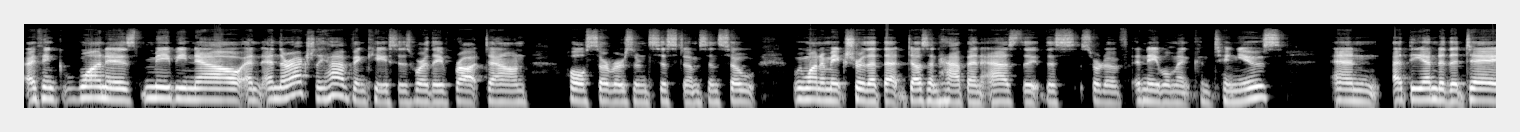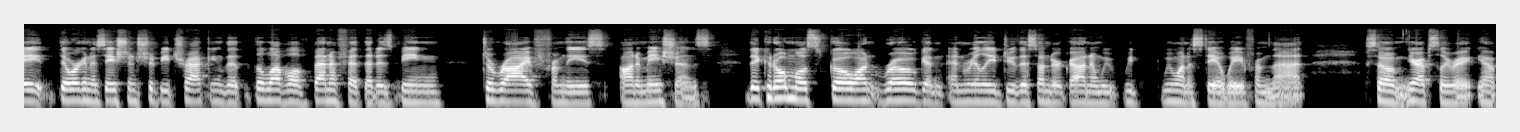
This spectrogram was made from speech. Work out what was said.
I think one is maybe now, and, and there actually have been cases where they've brought down whole servers and systems. And so we want to make sure that that doesn't happen as the, this sort of enablement continues. And at the end of the day, the organization should be tracking the, the level of benefit that is being derived from these automations. They could almost go on rogue and, and really do this underground, and we, we, we want to stay away from that. So you're absolutely right. Yeah.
